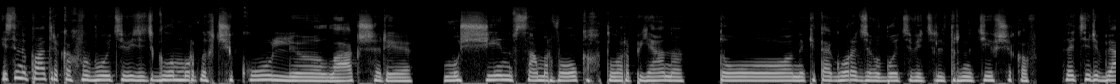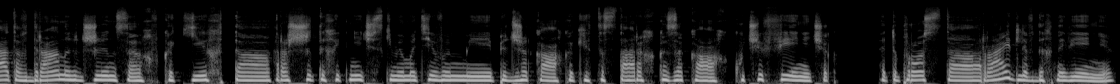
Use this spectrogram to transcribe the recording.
Если на Патриках вы будете видеть гламурных чикуль, лакшери мужчин в Summer Walk ах от Loro Piana, то на Китай-городе вы будете видеть альтернативщиков, эти ребята в драных джинсах, в каких-то расшитых этническими мотивами пиджаках, каких-то старых казаках, куча фенечек. Это просто рай для вдохновения.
